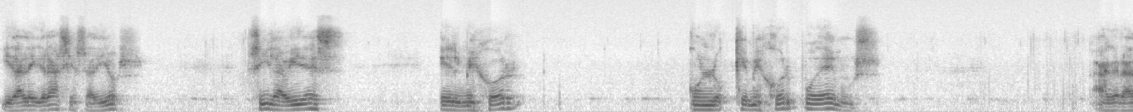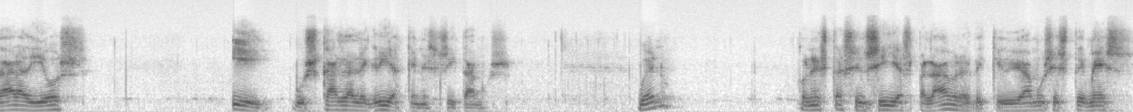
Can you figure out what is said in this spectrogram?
y darle gracias a Dios. Sí, la vida es el mejor, con lo que mejor podemos agradar a Dios y buscar la alegría que necesitamos. Bueno, con estas sencillas palabras de que vivamos este mes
